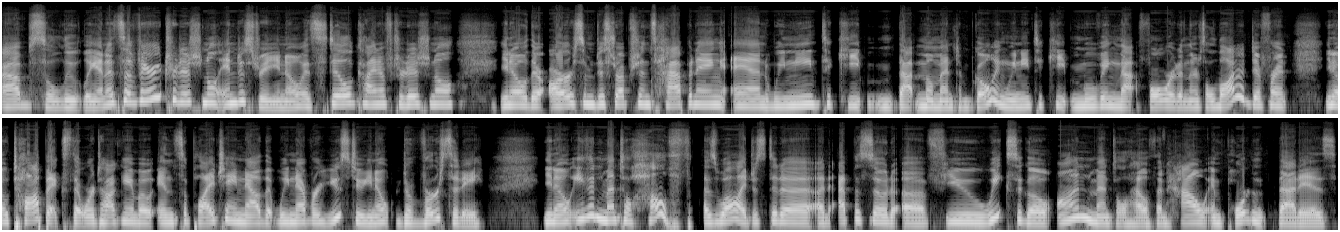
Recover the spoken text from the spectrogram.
Absolutely. And it's a very traditional industry, you know, it's still kind of traditional. You know, there are some disruptions happening and we need to keep that momentum going. We need to keep moving that forward. And there's a lot of different, you know, topics that we're talking about in supply chain now that we never used to, you know, diversity, you know, even mental health as well. I just did a, an episode a few weeks ago on mental health and how important that is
